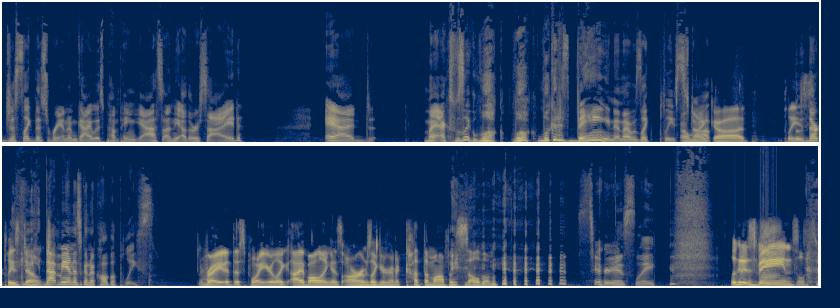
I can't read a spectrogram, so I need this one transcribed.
just like this random guy was pumping gas on the other side. And my ex was like, Look, look, look at his vein and I was like, Please stop." oh my god, please, They're- please he- don't." that man is gonna call the police. right at this point, you're like eyeballing his arms, like you're gonna cut them off and sell them. Seriously. Look at his veins. Let's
